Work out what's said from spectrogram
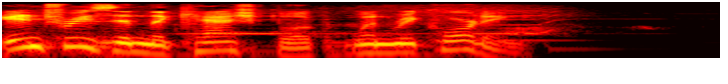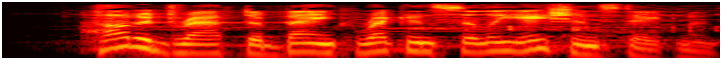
Entries in the cash book when recording. How to draft a bank reconciliation statement.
